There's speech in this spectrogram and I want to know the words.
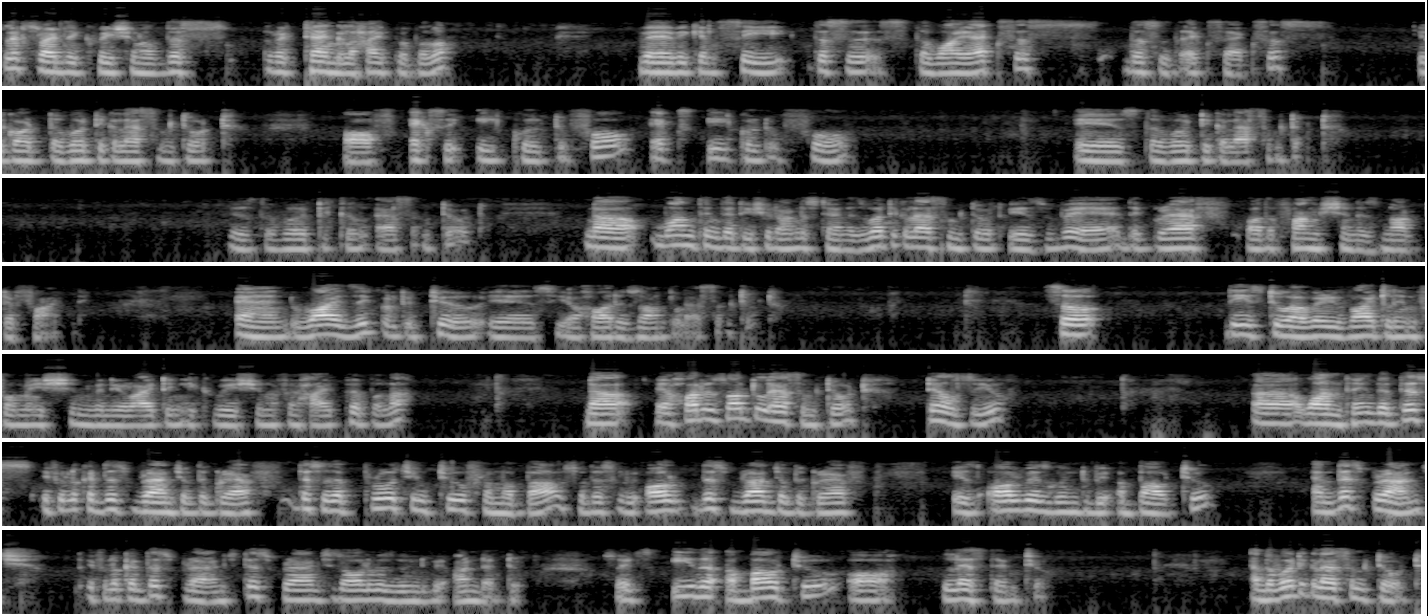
let's write the equation of this rectangular hyperbola where we can see this is the y-axis this is the x-axis. You got the vertical asymptote of x equal to 4 x equal to 4 is the vertical asymptote. Is the vertical asymptote now one thing that you should understand is vertical asymptote is where the graph or the function is not defined and y is equal to 2 is your horizontal asymptote so these two are very vital information when you're writing equation of a hyperbola. Now, a horizontal asymptote tells you uh, one thing that this, if you look at this branch of the graph, this is approaching 2 from above. So this will be all this branch of the graph is always going to be above 2. And this branch, if you look at this branch, this branch is always going to be under 2. So it's either above 2 or less than 2 and the vertical asymptote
